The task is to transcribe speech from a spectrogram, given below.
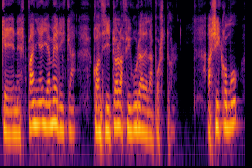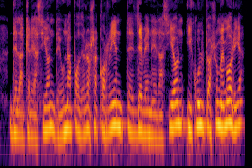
que en España y América concitó la figura del apóstol así como de la creación de una poderosa corriente de veneración y culto a su memoria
